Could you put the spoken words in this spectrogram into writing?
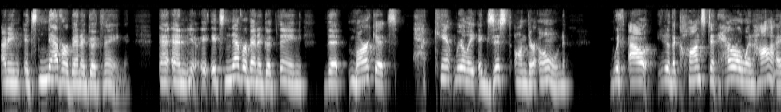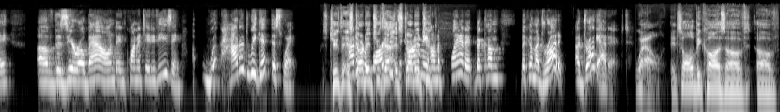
I mean, it's never been a good thing, and, and you know, it's never been a good thing that markets can't really exist on their own without you know the constant heroin high of the zero bound and quantitative easing. How did we get this way? It's two, it started. Two, it started two, on the planet become become a drug a drug addict. Well, it's all because of of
